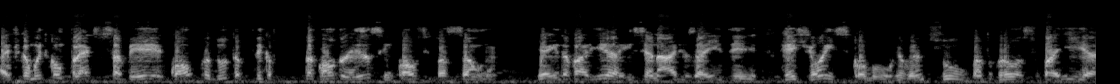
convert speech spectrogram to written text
aí fica muito complexo saber qual produto aplica para qual doença, em qual situação, né? E ainda varia em cenários aí de regiões como Rio Grande do Sul, Mato Grosso, Bahia,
